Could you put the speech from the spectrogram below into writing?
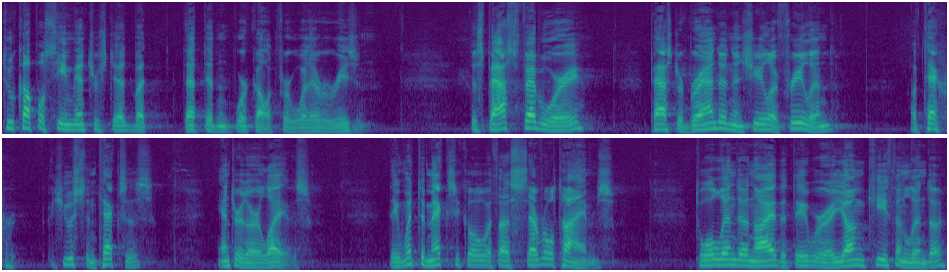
Two couples seemed interested, but that didn't work out for whatever reason. This past February, Pastor Brandon and Sheila Freeland of Te- Houston, Texas, entered our lives. They went to Mexico with us several times told Linda and I that they were a young Keith and Linda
